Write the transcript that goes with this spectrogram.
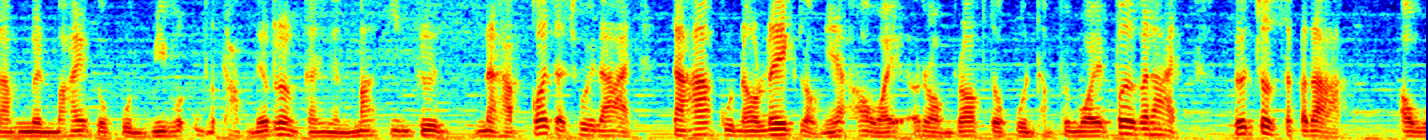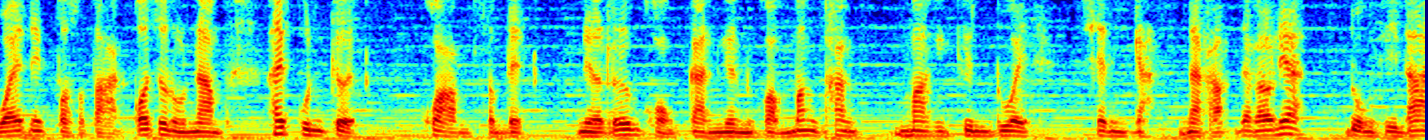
นำเงินมาให้ตัวคุณมีคนอุปถัมภ์ในเรื่องการเงินมากยิ่งขึ้นนะครับก็จะช่วยได้นะฮะคุณเอาเลขเหล่านี้เอาไว้รอมรอบตัวคุณทำเป็นไวเปอร์ก็ได้ แล้วจดสกกดาษเอาไว้ในปอสตางก็จะหนุนนำให้คุณเกิดความสำเร็จในเรื่องของการเงินความมั่งคั่งมากยิ่งขึ้นด้วยเช่นกันนะครับดังนั้นเนี่ยดวงจีได้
